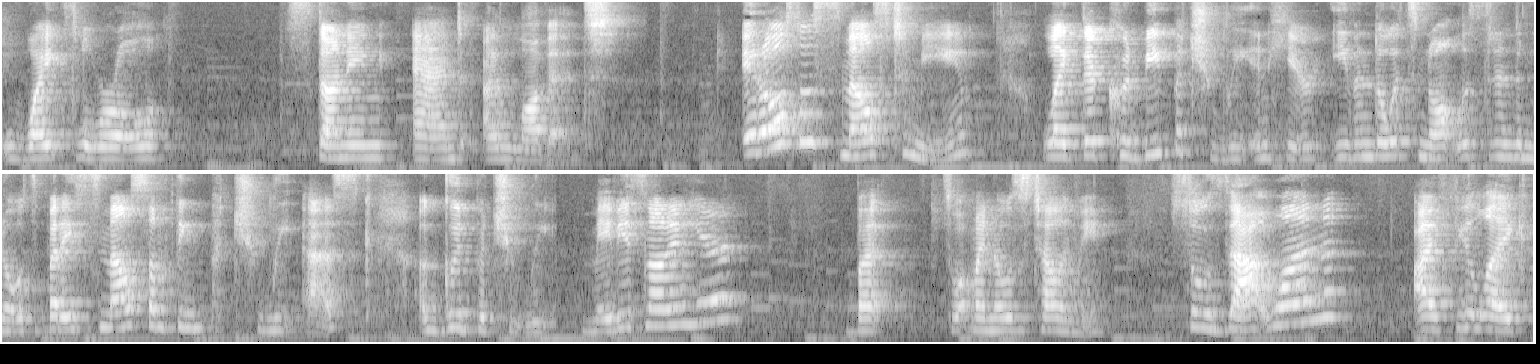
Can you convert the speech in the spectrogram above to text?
white floral, stunning, and I love it. It also smells to me like there could be patchouli in here, even though it's not listed in the notes, but I smell something patchouli-esque, a good patchouli. Maybe it's not in here, but it's what my nose is telling me. So that one, I feel like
